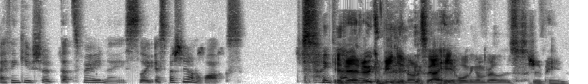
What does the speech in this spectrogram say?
I think you should. That's very nice. Like especially on walks. Just like Yeah, have very, convenient, honestly. I hate holding umbrellas. It's such a pain.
